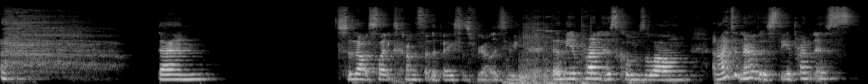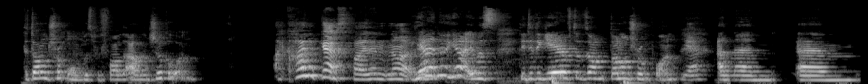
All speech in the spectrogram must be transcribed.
then, so that's like to kind of set the basis for reality TV. Then The Apprentice comes along, and I didn't know this. The Apprentice, the Donald Trump one was before the Alan Sugar one. I kind of guessed, but I didn't know. Yeah, no, yeah, it was. They did a year of the Don- Donald Trump one, Yeah. and then um,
